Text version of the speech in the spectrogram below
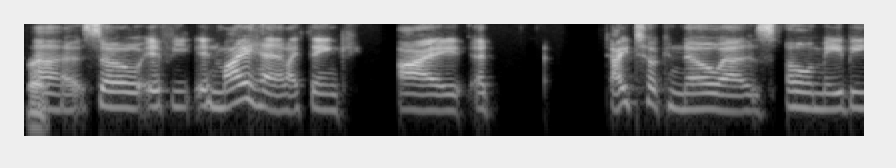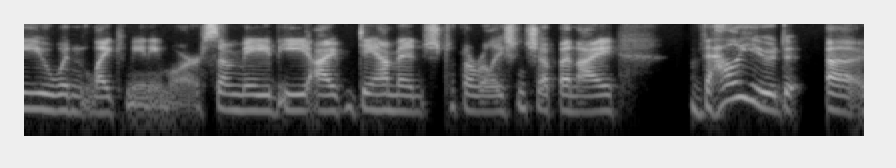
Right. Uh, so if you, in my head, I think I I took no as oh maybe you wouldn't like me anymore. So maybe I've damaged the relationship, and I valued uh,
